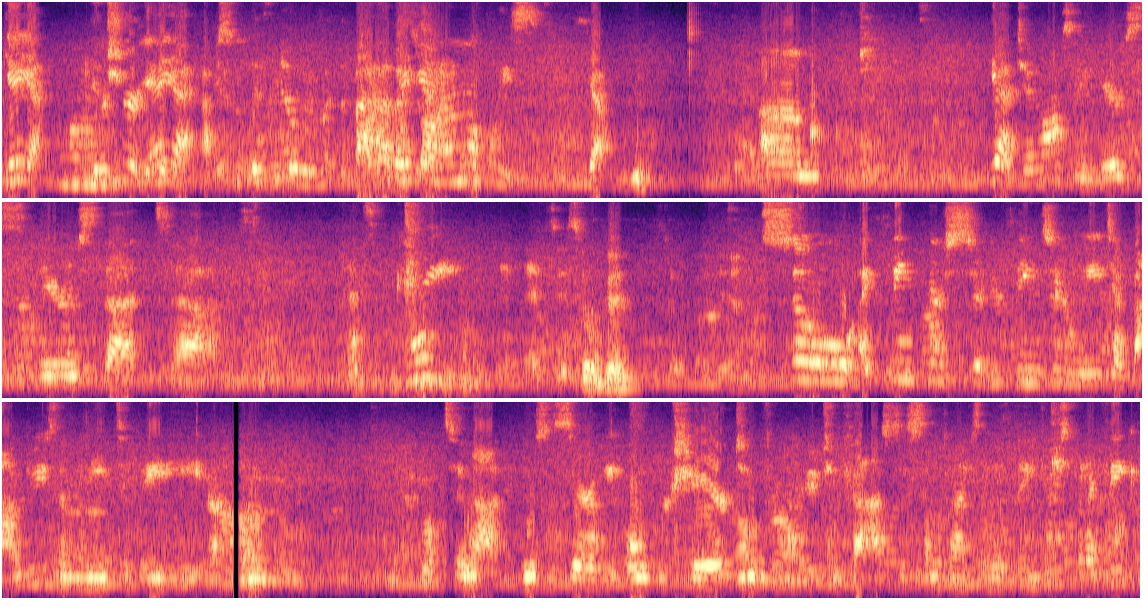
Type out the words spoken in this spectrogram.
yeah, yeah, for sure, yeah, yeah, absolutely. There's no room at the Oh, back. no, that's yeah, all yeah, right. no, no, please. Yeah. Um, yeah, generosity. There's there's that. Uh, that's okay. Yeah, It's, it's all good. It's. Yeah. So I think there's certain things you know we need to have boundaries and we need to be um, to not necessarily overshare too familiar too fast is sometimes a little dangerous. But I think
